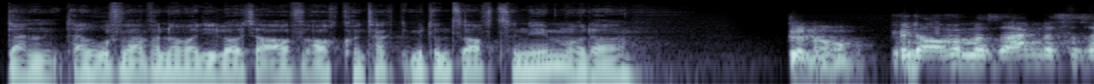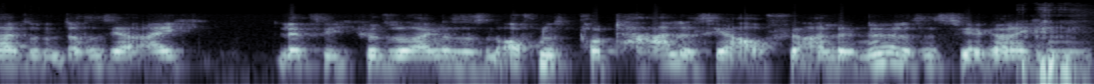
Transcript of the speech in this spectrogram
Dann, dann rufen wir einfach nochmal die Leute auf, auch Kontakt mit uns aufzunehmen, oder? Genau. Genau, wenn wir sagen, dass das halt so, das ist ja eigentlich letztlich, ich würde so sagen, dass es ein offenes Portal ist ja auch für alle, ne? Das ist ja gar nicht ein,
